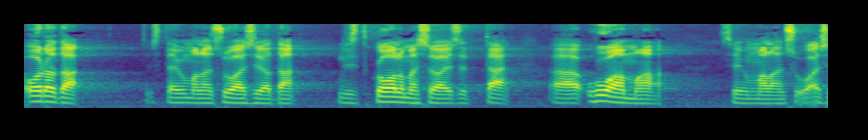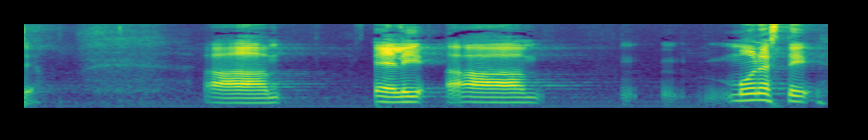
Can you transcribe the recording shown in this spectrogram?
odota sitä Jumalan suosiota, niin sitten kolmas olisi, että ää, huomaa se Jumalan suosio. Ää, eli ää, monesti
